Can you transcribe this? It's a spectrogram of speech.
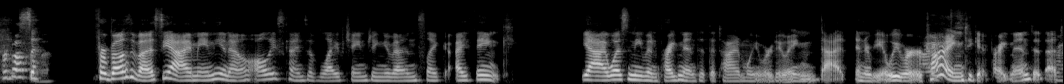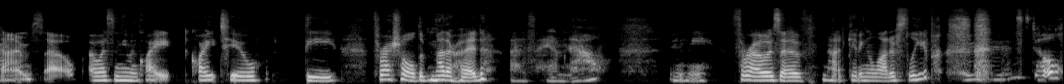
For both so, of us for both of us yeah i mean you know all these kinds of life changing events like i think yeah i wasn't even pregnant at the time we were doing that interview we were right. trying to get pregnant at that right. time so i wasn't even quite quite to the threshold of motherhood as i am now in the throes of not getting a lot of sleep mm-hmm. still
